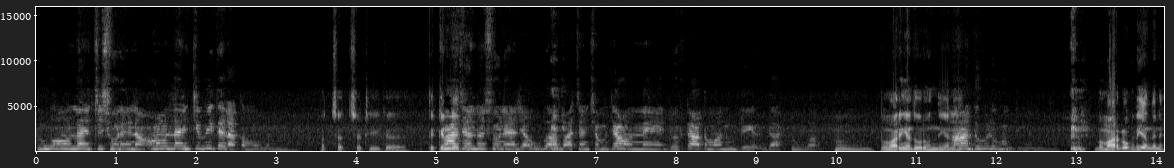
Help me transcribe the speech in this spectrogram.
ਤੂੰ ਆਨਲਾਈਨ ਚ ਸੁਣੇ ਨਾ ਆਨਲਾਈਨ ਚ ਵੀ ਤੇਰਾ ਕੰਮ ਬਣੂਗਾ ਅੱਛਾ ਅੱਛਾ ਠੀਕ ਹੈ। ਤੇ ਕਿੰਨੇ ਕੁ- ਵਾਚਨ ਸੁਣਿਆ ਜਾਊਗਾ ਵਾਚਨ ਸਮਝਾਉਣ ਨੇ ਦੁਸ਼ਟ ਆਤਮਾ ਨੂੰ ਦੇ- ਡਾਟੂਗਾ। ਹੂੰ ਬਿਮਾਰੀਆਂ ਦੂਰ ਹੁੰਦੀਆਂ ਨੇ। ਹਾਂ ਦੂਰ ਹੁੰਦੀਆਂ ਨੇ ਬਿਮਾਰ ਲੋਕ ਵੀ ਜਾਂਦੇ ਨੇ?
